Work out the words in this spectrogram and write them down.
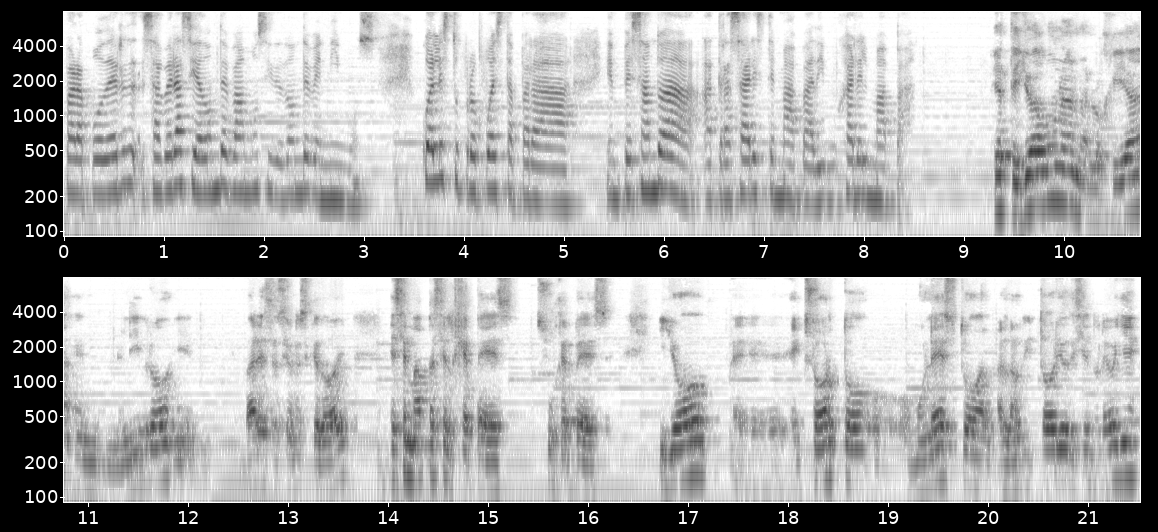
Para poder saber hacia dónde vamos y de dónde venimos. ¿Cuál es tu propuesta para empezando a, trazar este mapa, a dibujar el mapa? Fíjate, yo hago una analogía en, el libro y en varias sesiones que doy. Ese mapa es el GPS, es un GPS y yo eh, exhorto o, molesto al, auditorio diciéndole, oye,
